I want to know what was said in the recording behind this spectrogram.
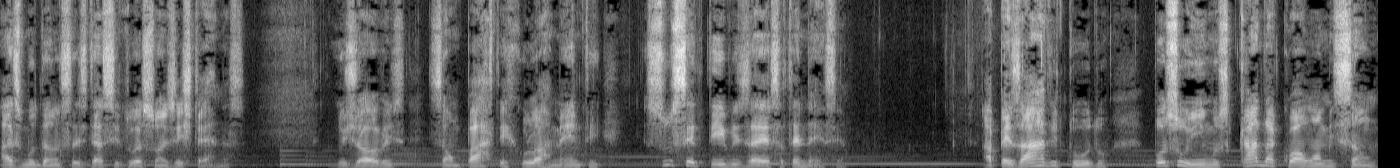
às mudanças das situações externas. Os jovens são particularmente suscetíveis a essa tendência. Apesar de tudo, Possuímos cada qual uma missão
